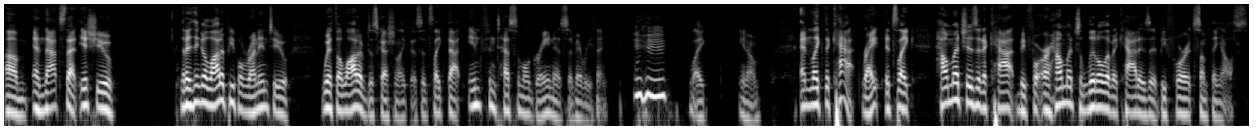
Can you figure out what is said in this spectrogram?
um and that's that issue that i think a lot of people run into with a lot of discussion like this it's like that infinitesimal grayness of everything Mm-hmm. like you know and like the cat right it's like how much is it a cat before or how much little of a cat is it before it's something else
